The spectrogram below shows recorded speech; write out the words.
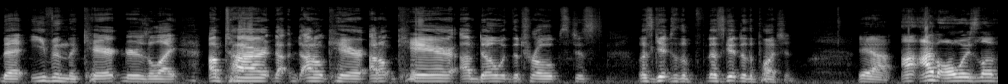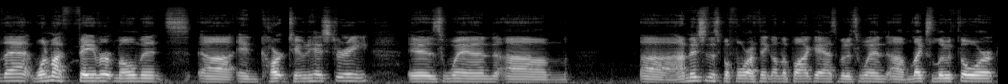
that even the characters are like, "I'm tired. I I don't care. I don't care. I'm done with the tropes. Just let's get to the let's get to the punching." Yeah, I, I've always loved that. One of my favorite moments uh, in cartoon history is when um, uh, I mentioned this before, I think, on the podcast, but it's when um, Lex Luthor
